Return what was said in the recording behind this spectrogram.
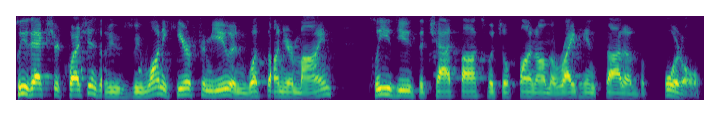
Please ask your questions. We want to hear from you and what's on your mind. Please use the chat box, which you'll find on the right-hand side of the portal.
